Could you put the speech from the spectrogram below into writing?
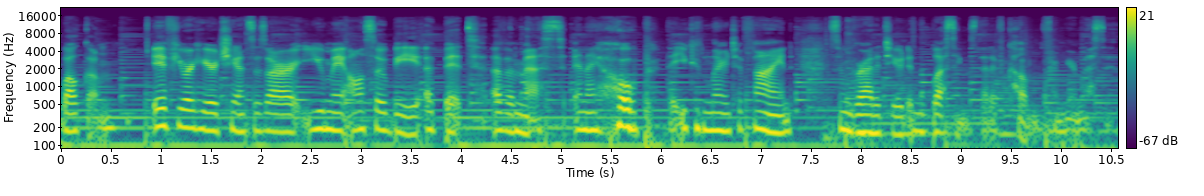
welcome. If you are here, chances are you may also be a bit of a mess. And I hope that you can learn to find some gratitude in the blessings that have come from your messes.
